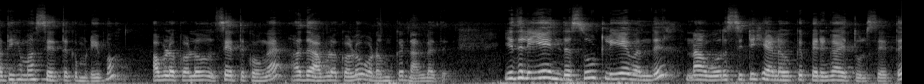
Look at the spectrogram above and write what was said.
அதிகமாக சேர்த்துக்க முடியுமோ அவ்வளோக்கு அவ்வளோ சேர்த்துக்கோங்க. அது அவ்வளோக்கு அவ்வளோ உடம்புக்கு நல்லது. இதுலேயே இந்த சூட்லேயே வந்து நான் ஒரு சிட்டிகை அளவுக்கு பெருங்காயத்தூள் சேர்த்து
